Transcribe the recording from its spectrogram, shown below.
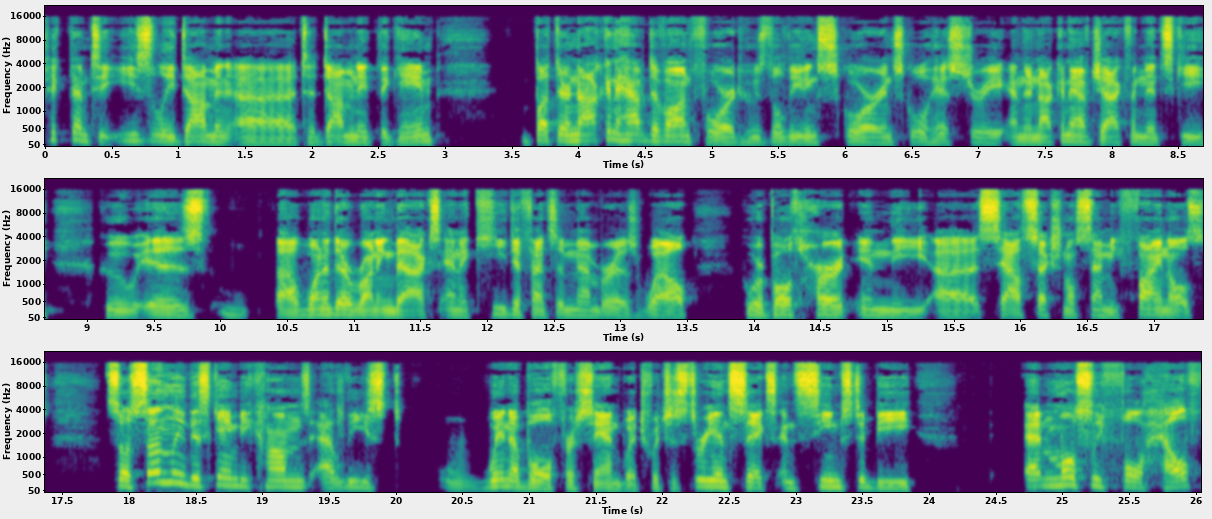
picked them to easily domin- uh, to dominate the game but they're not going to have Devon Ford, who's the leading scorer in school history, and they're not going to have Jack Vanitsky, who is uh, one of their running backs and a key defensive member as well, who were both hurt in the uh, South Sectional semifinals. So suddenly, this game becomes at least winnable for Sandwich, which is three and six, and seems to be at mostly full health.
